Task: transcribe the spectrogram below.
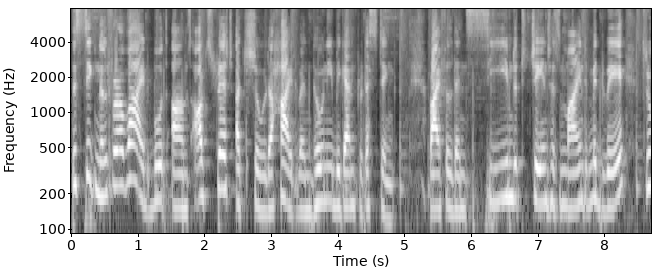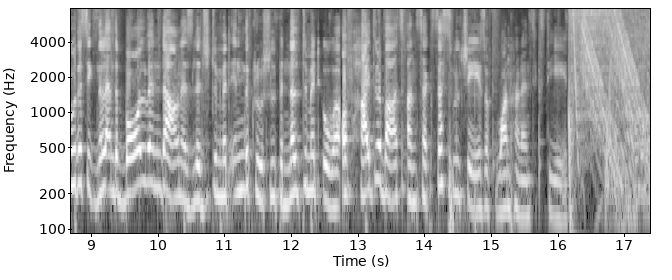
the signal for a wide, both arms outstretched at shoulder height when Dhoni began protesting. Reiffel then seemed to change his mind midway through the signal and the ball went down as legitimate in the crucial penultimate over of Hyderabad's unsuccessful chase of 168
